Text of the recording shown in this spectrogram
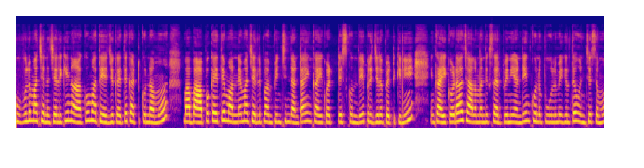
పువ్వులు మా చిన్న చెల్లికి నాకు మా తేజుకి అయితే కట్టుకున్నాము. మా బాపకైతే మొన్నే మా చెల్లి పంపించిందంట. ఇంకా అవి కట్టేసుకుంది ఫ్రిడ్జ్లో పెట్టుకుని. ఇంకా అవి కూడా చాలా మందికి సరిపోయినాయి అండి ఇంకొన్ని పూలు మిగిలితే ఉంచేసాము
